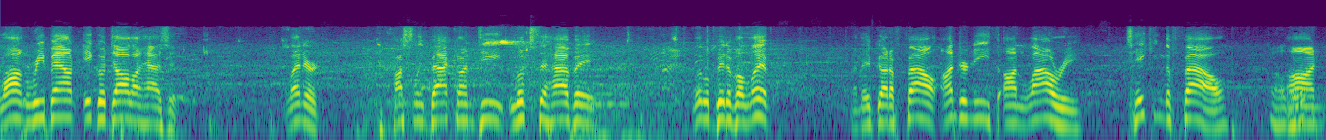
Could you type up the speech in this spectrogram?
Long rebound, Iguodala has it. Leonard hustling back on D, looks to have a little bit of a limp. And they've got a foul underneath on Lowry, taking the foul Well, on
